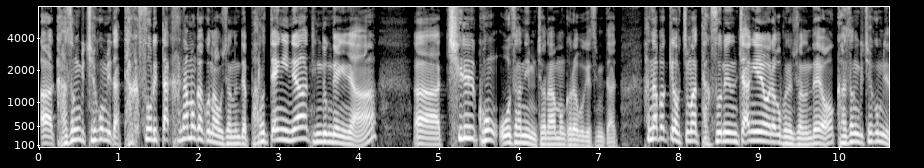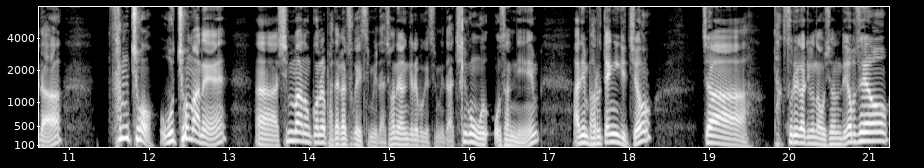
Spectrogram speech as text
아, 가성비 최고입니다. 닭소리 딱 하나만 갖고 나오셨는데 바로 땡이냐, 딩동댕이냐. 아, 7054님 전화 한번 걸어보겠습니다. 하나밖에 없지만 닭소리는 짱이에요. 라고 보내주셨는데요. 가성비 최고입니다. 3초, 5초 만에 아, 10만 원권을 받아갈 수가 있습니다. 전화 연결해 보겠습니다. 7054님. 아니면 바로 땡이겠죠? 자, 닭소리 가지고 나오셨는데, 여보세요?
